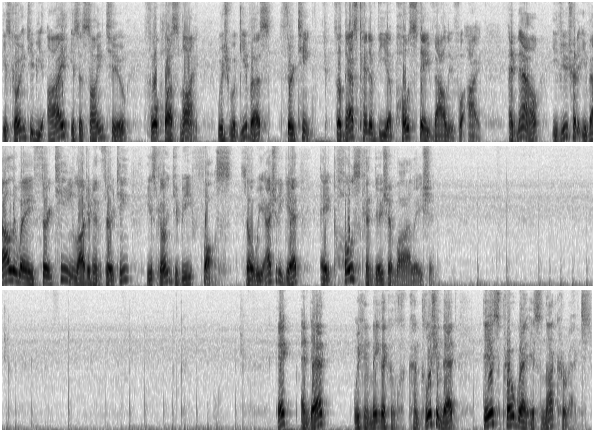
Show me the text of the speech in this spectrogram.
it's going to be i is assigned to 4 plus 9, which will give us 13. So that's kind of the uh, post-state value for i. And now, if you try to evaluate 13 larger than 13, it's going to be false. So we actually get a post-condition violation. Okay, and then we can make the conclusion that this program is not correct.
